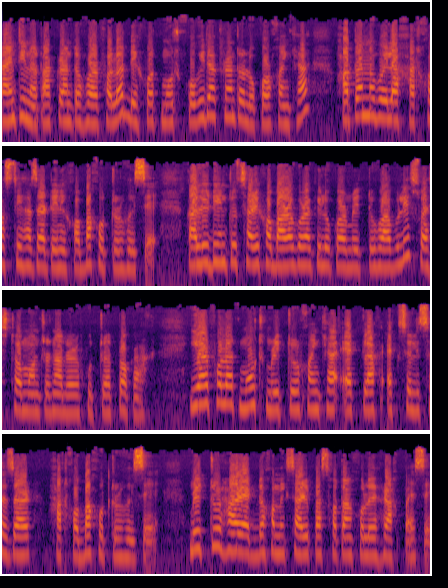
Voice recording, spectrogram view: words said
নাইণ্টিনত আক্ৰান্ত হোৱাৰ ফলত দেশত মুঠ কভিড আক্ৰান্ত লোকৰ সংখ্যা সাতানব্বৈ লাখ সাতষষ্ঠি হাজাৰ তিনিশ বাসত্তৰ হৈছে। কালিৰ দিনটোত চাৰিশ বাৰগৰাকী লোকৰ মৃত্যু হোৱা বুলি স্বাস্থ্য মন্ত্ৰণালয়ৰ সূত্ৰত প্ৰকাশ। ইয়াৰ ফলত মুঠ মৃত্যুৰ সংখ্যা এক লাখ একচল্লিছ হাজাৰ সাতশ বাসত্তৰ হৈছে। মৃত্যুৰ হাৰ এক দশমিক চাৰি পাঁচ শতাংশলৈ হ্ৰাস পাইছে।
